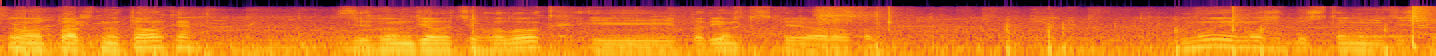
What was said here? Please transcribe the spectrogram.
Снова парк Наталка. Здесь будем делать уголок и подъемки с переворотом. Ну и может быть что-нибудь еще.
